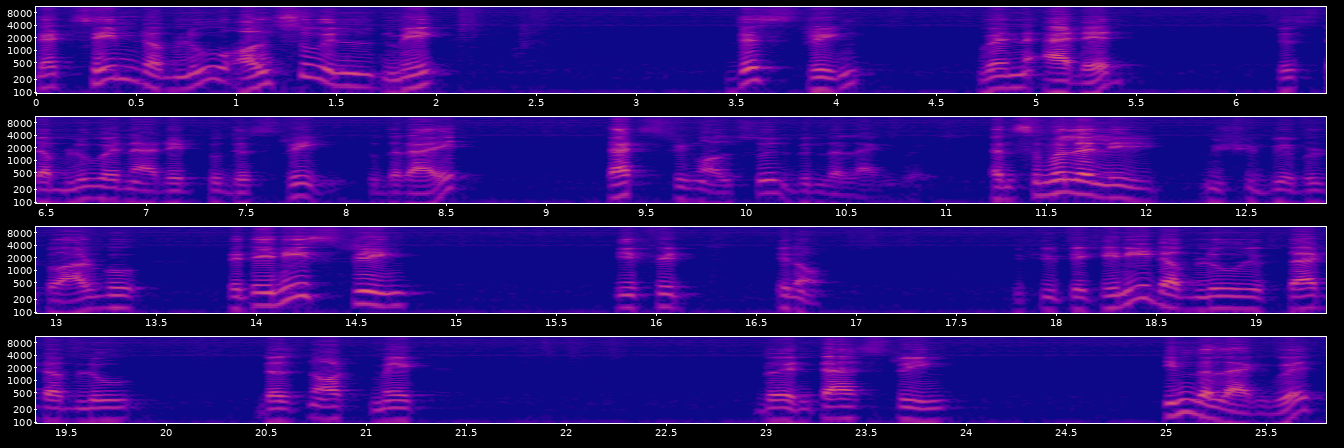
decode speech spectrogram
that same w also will make this string when added this w when added to this string to the right, that string also will be in the language. And similarly, we should be able to argue that any string, if it you know, if you take any w, if that w does not make the entire string in the language,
